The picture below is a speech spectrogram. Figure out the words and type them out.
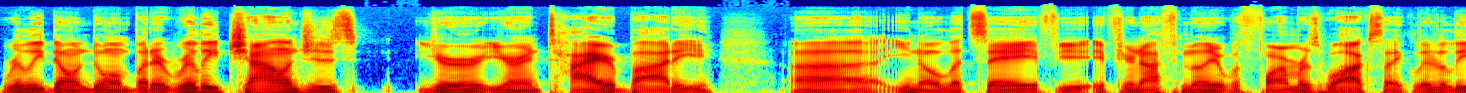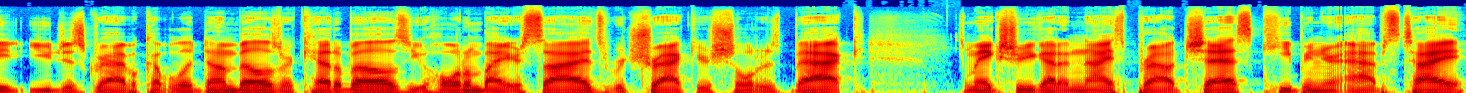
really don't do them, but it really challenges your your entire body uh, you know, let's say if you if you're not familiar with farmers walks, like literally you just grab a couple of dumbbells or kettlebells, you hold them by your sides, retract your shoulders back, make sure you got a nice proud chest, keeping your abs tight,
